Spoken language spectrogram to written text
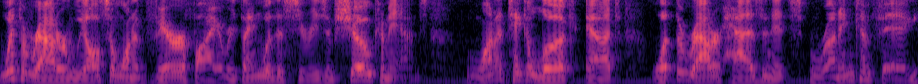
with a router, we also want to verify everything with a series of show commands. We want to take a look at what the router has in its running config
